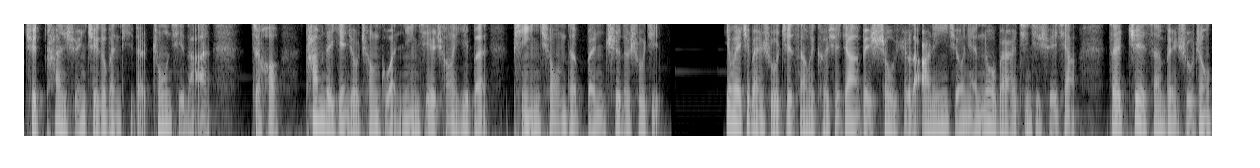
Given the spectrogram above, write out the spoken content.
去探寻这个问题的终极答案。最后，他们的研究成果凝结成了一本《贫穷的本质》的书籍。因为这本书，这三位科学家被授予了2019年诺贝尔经济学奖。在这三本书中，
